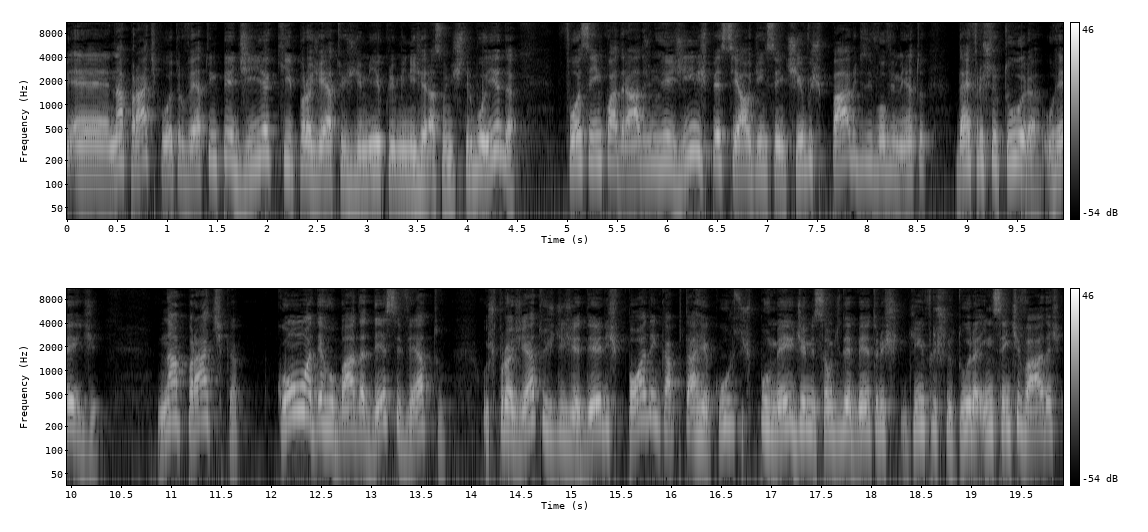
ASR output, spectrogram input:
é, na prática, o outro veto impedia que projetos de micro e mini geração distribuída fossem enquadrados no regime especial de incentivos para o desenvolvimento da infraestrutura, o REID. Na prática, com a derrubada desse veto, os projetos de GD eles podem captar recursos por meio de emissão de debêntures de infraestrutura incentivadas,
